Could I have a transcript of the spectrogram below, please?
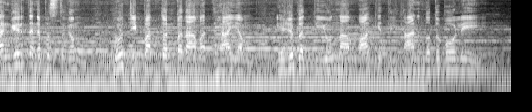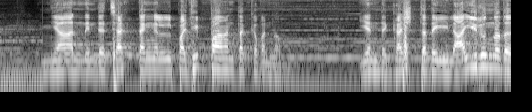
സങ്കീർത്തന പുസ്തകം നൂറ്റി പത്തൊൻപതാം അധ്യായം എഴുപത്തിയൊന്നാം വാക്യത്തിൽ കാണുന്നത് പോലെ ഞാൻ നിന്റെ ചട്ടങ്ങൾ പഠിപ്പാൻ തക്കവണ്ണം എന്റെ കഷ്ടതയിലായിരുന്നത്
